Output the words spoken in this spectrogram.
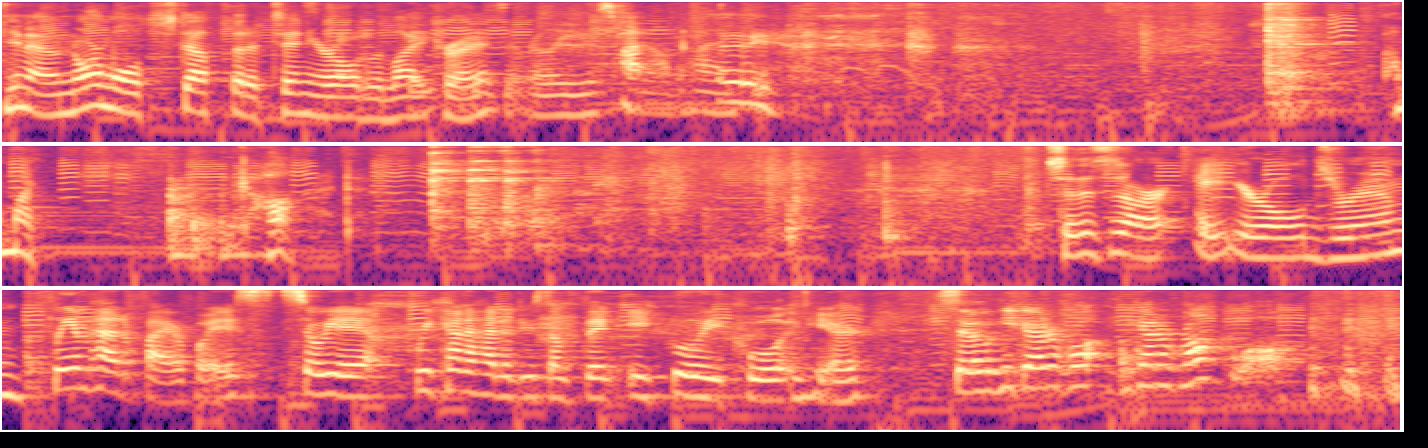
you know normal stuff that a ten year old would like, He right? doesn't really use formaldehyde. Oh my God. So this is our eight-year-old's room. Liam had a fireplace, so we we kind of had to do something equally cool in here. So he got a he got a rock wall.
